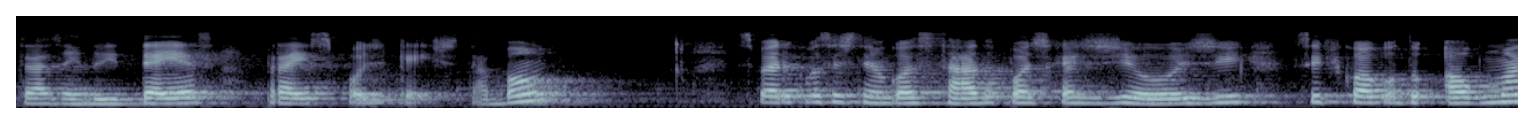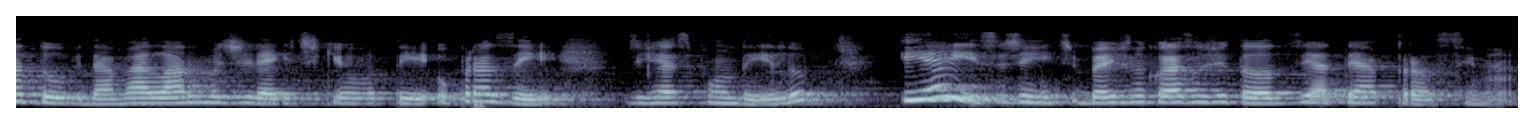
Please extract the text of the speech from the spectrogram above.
trazendo ideias para esse podcast, tá bom? Espero que vocês tenham gostado do podcast de hoje. Se ficou alguma dúvida, vai lá no meu direct que eu vou ter o prazer de respondê-lo. E é isso, gente. Beijo no coração de todos e até a próxima.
